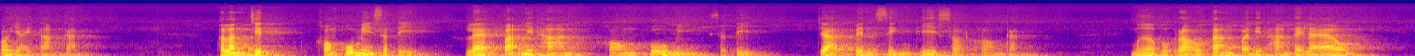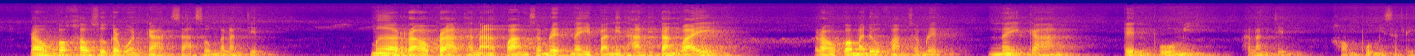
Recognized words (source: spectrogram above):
ก็ใหญ่ตามกัน พลังจิตของผู้มีสติ และปณิธานของผู้มีสติ จะเป็นสิ่งที่สอดคล้องกัน เมื่อพวกเราตั้งปณิธานได้แล้ว เราก็เข้าสู่กระบวนการสะสมพลังจิต เมื่อเราปรารถนาความสำเร็จในปณิธานที่ตั้งไว้ เราก็มาดูความสำเร็จในการ เป็นผู้มีพลังจิตของผู้มีสติ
